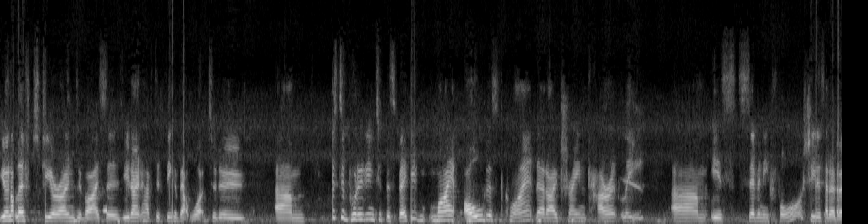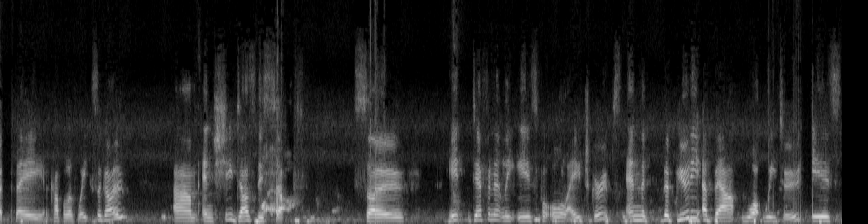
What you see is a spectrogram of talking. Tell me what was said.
You're not left to your own devices. You don't have to think about what to do. Um, just to put it into perspective, my oldest client that I train currently um, is 74. She just had her birthday a couple of weeks ago, um, and she does this Wow. stuff. So it definitely is for all age groups. And the, the beauty about what we do is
